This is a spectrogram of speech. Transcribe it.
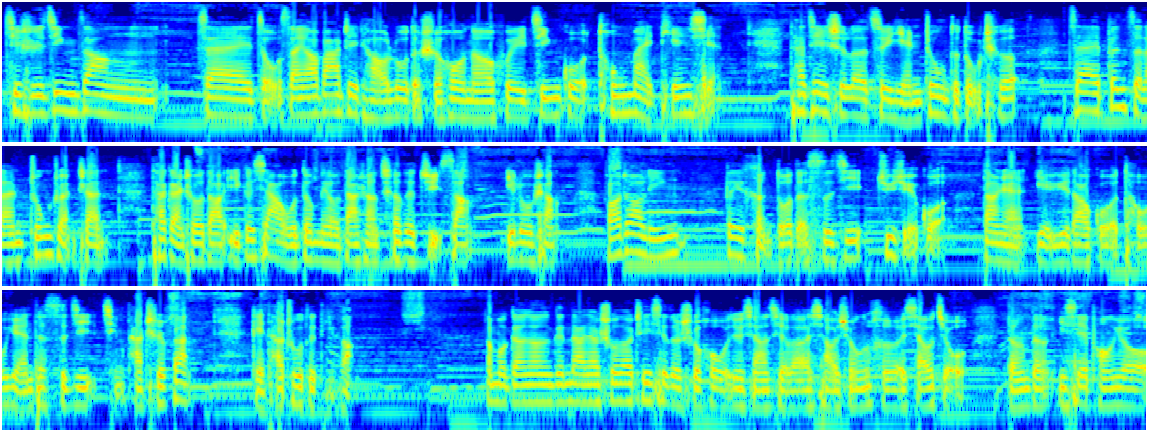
其实进藏在走三幺八这条路的时候呢，会经过通麦天险，他见识了最严重的堵车。在奔子栏中转站，他感受到一个下午都没有搭上车的沮丧。一路上，房兆林被很多的司机拒绝过，当然也遇到过投缘的司机，请他吃饭，给他住的地方。那么刚刚跟大家说到这些的时候，我就想起了小熊和小九等等一些朋友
